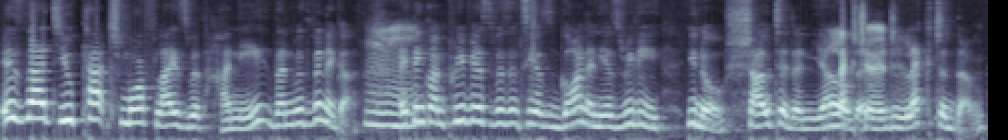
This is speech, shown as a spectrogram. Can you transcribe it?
is that you catch more flies with honey than with vinegar. Hmm. I think on previous visits he has gone and he has really, you know, shouted and yelled Lectured. and lectured them.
